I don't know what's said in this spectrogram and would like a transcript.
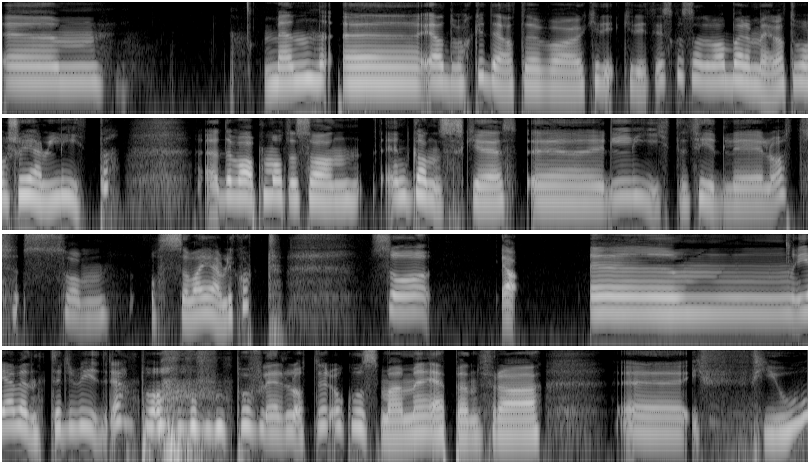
Um, men uh, Ja, det var ikke det at det var kri kritisk, altså. Det var bare mer at det var så jævlig lite. Uh, det var på en måte sånn en ganske uh, lite tydelig låt, som også var jævlig kort. Så jeg venter videre på, på, flere låter og koser meg med EP-en fra uh, i fjor,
